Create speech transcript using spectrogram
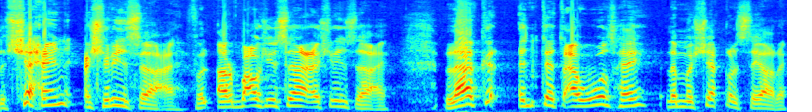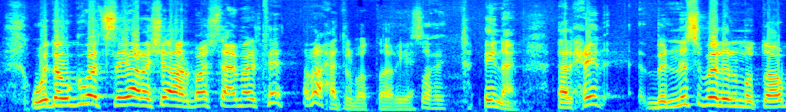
الشحن 20 ساعة في ال 24 ساعة 20 ساعة. لكن أنت تعوضها لما تشغل السيارة. وإذا وقفت السيارة شهر ما استعملتها راحت البطارية. صحيح. إي نعم. الحين بالنسبة للمطب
